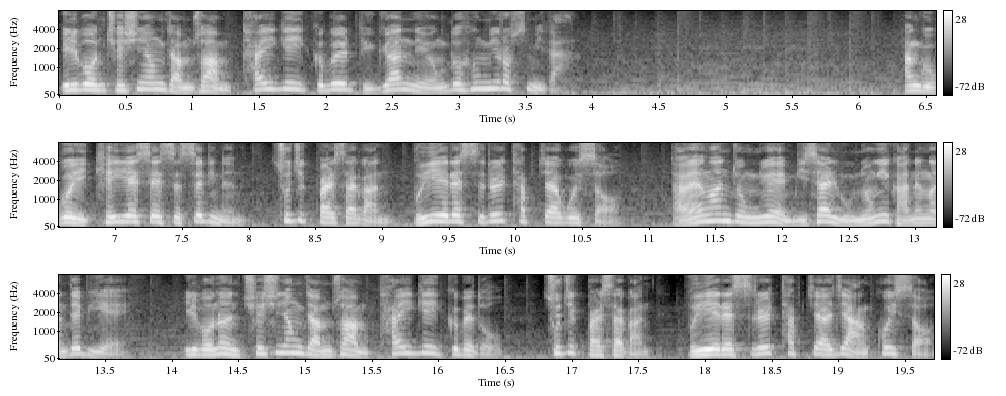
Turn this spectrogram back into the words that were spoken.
일본 최신형 잠수함 타이게이급을 비교한 내용도 흥미롭습니다. 한국의 KSS-3는 수직 발사관 VLS를 탑재하고 있어 다양한 종류의 미사일 운용이 가능한 데 비해 일본은 최신형 잠수함 타이게이급에도 수직 발사관 VLS를 탑재하지 않고 있어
